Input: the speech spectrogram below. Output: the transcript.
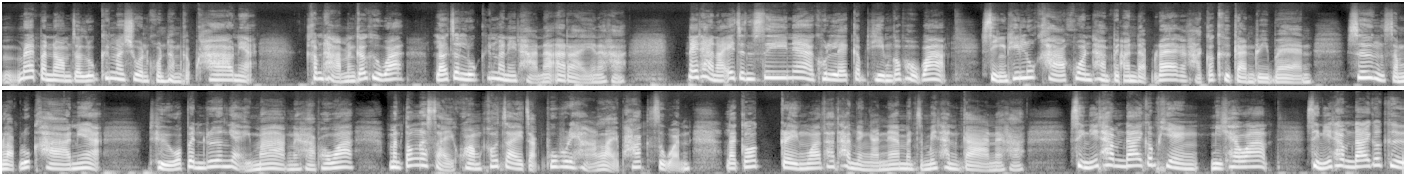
ๆ แม่ประนอมจะลุกขึ้นมาชวนคนทำกับข้าวเนี่ยคำถามมันก็คือว่าแล้วจะลุกขึ้นมาในฐานะอะไรนะคะ ในฐานะเอเจนซี่เนี่ยคุณเล็กกับทีมก็พบว่าสิ่งที่ลูกค้าควรทำเป็นอันดับแรกอะค่ะก็คือการ rebrandซึ่งสำหรับลูกค้าเนี่ยถือว่าเป็นเรื่องใหญ่มากนะคะ เพราะว่ามันต้องอาศัยความเข้าใจจากผู้บริหารหลายภาคส่วน แล้วก็เกรงว่าถ้าทำอย่างนั้นเนี่ยมันจะไม่ทันการนะคะ สิ่งที่ทำได้ก็เพียงมีแค่ว่า สิ่งที่ทำได้ก็คือ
